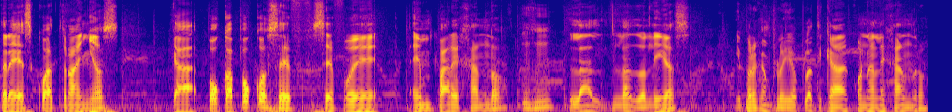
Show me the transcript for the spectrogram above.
3, 4 años, poco a poco se, se fue emparejando la- las dos ligas. Y por ejemplo, yo platicaba con Alejandro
